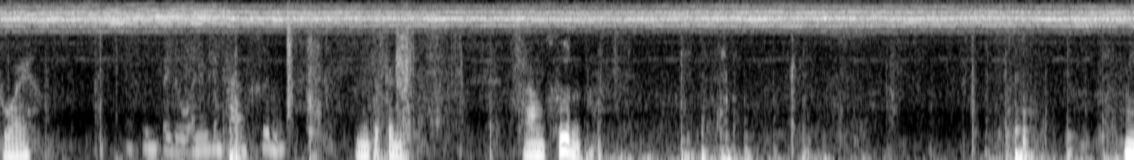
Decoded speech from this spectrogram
สวย ขึ้นไปดูอันนี้เป็นทางขึ้น อันนี้จะเป็นทางขึ้น มี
